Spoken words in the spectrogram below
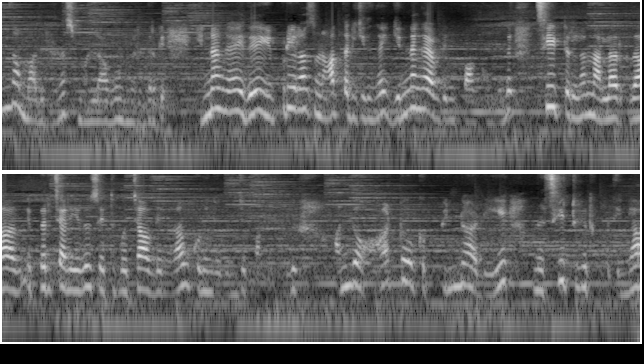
இந்த மாதிரியான ஸ்மெல்லாகவும் இருந்திருக்கு. என்னங்க இது? இப்படியெல்லாம் நாத்தடிக்குதுங்க என்னங்க அப்படின்னு பார்க்கும்போது சீட்டெல்லாம் நல்லா இருக்குதா? பெருச்சாலி எதுவும் செத்து போச்சா? அப்படின்னு குனிஞ்சு குனிஞ்சு பார்க்கும்போது அந்த ஆட்டோவுக்கு பின்னாடி அந்த சீட்டு இருக்கு பார்த்தீங்களா?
